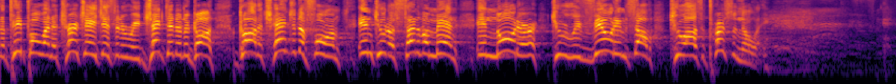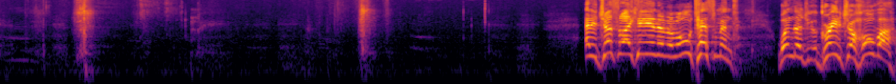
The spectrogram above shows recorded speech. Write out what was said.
the people, when the church ages that rejected the God, God changed the form into the Son of a Man in order to reveal himself to us personally. And it's just like in the Old Testament, when the great Jehovah,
